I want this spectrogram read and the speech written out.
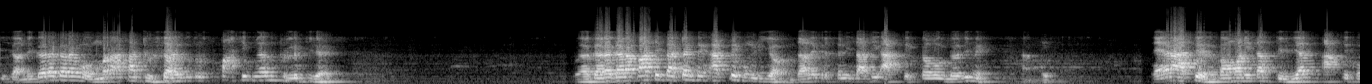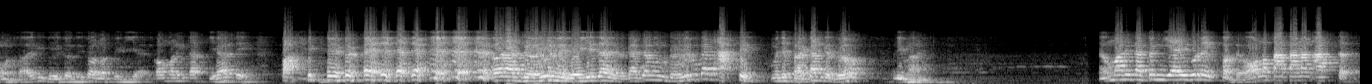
di sana. Gara-gara mau merasa dosa itu terus pasifnya itu berlebihan. gara-gara pasif kadang yang aktif wong dia, misalnya kristenisasi aktif, kalau wong nih aktif. Daerah adil, komunitas biliar aktif ngono. Ini di sana biliar. Komunitas jihad pasti orang dulu nih kayak gitu. Kadang dulu kan aktif menyebarkan ke lima. Nah, mari kadang ya itu repot. Ono tatanan aktif.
